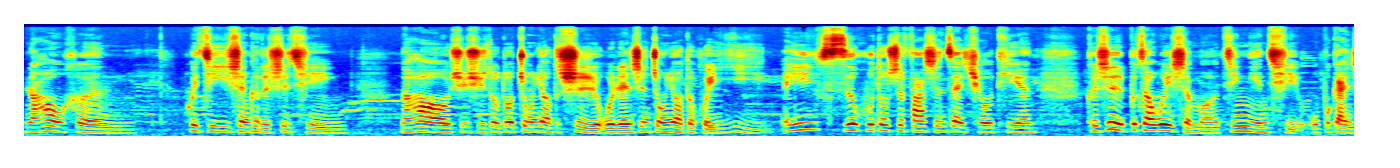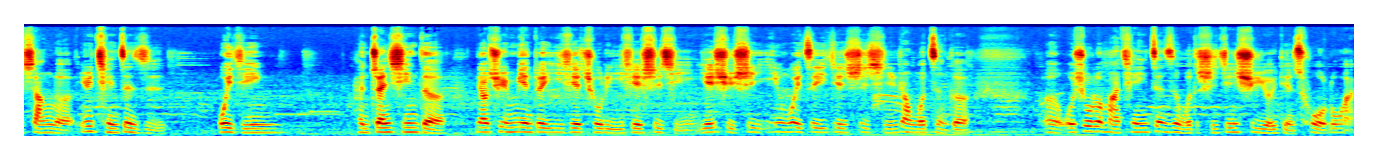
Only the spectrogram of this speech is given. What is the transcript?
然后很会记忆深刻的事情。然后许许多多重要的事，我人生重要的回忆，哎，似乎都是发生在秋天。可是不知道为什么，今年起我不感伤了，因为前阵子我已经很专心的要去面对一些处理一些事情。也许是因为这一件事情，让我整个，呃，我说了嘛，前一阵子我的时间序有一点错乱。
